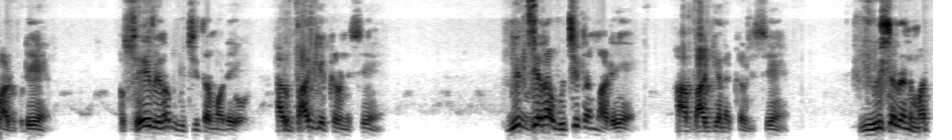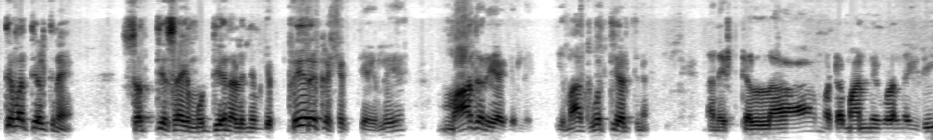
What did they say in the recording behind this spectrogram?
ಮಾಡ್ಬಿಡಿ ಸೇವೆನ ಉಚಿತ ಮಾಡಿ. ಅದು ಭಾಗ್ಯ ಕರುಣಿಸಿ. ವಿದ್ಯೆನ ಉಚಿತ ಮಾಡಿ. ಆ ಭಾಗ್ಯನ ಕರುಣಿಸಿ. ಈ ವಿಷಯ ನಾನು ಮತ್ತೆ ಮತ್ತೆ ಹೇಳ್ತೀನಿ. ಸತ್ಯಸಾಯಿ ಮುದ್ದೇನಹಳ್ಳಿ ನಿಮಗೆ ಪ್ರೇರಕ ಶಕ್ತಿಯಾಗಿರಲಿ ಮಾದರಿಯಾಗಿರಲಿ ಈ ಮಾತು ಒತ್ತಿ ಹೇಳ್ತೀನಿ. ನಾನು ಎಷ್ಟೆಲ್ಲ ಮಠಮಾನ್ಯಗಳನ್ನ ಇಡೀ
